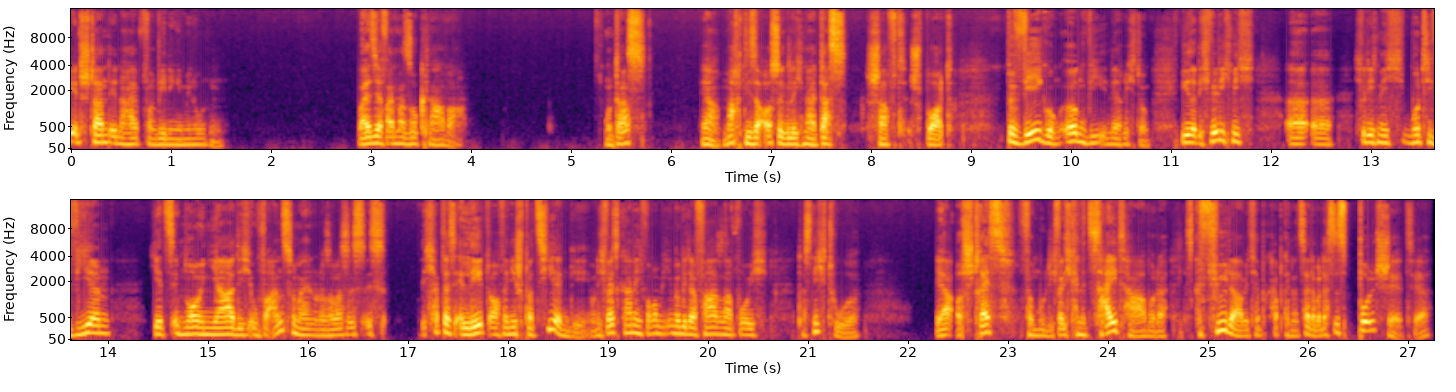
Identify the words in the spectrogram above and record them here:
Die entstand innerhalb von wenigen Minuten. Weil sie auf einmal so klar war. Und das, ja, macht diese Ausgeglichenheit, das schafft Sport Bewegung irgendwie in der Richtung. Wie gesagt, ich will dich nicht, äh, äh, ich will dich nicht motivieren, jetzt im neuen Jahr dich irgendwo anzumelden oder sowas. Es ist, ich habe das erlebt, auch wenn ich spazieren gehe. Und ich weiß gar nicht, warum ich immer wieder Phasen habe, wo ich das nicht tue. Ja, aus Stress vermutlich, weil ich keine Zeit habe oder das Gefühl habe, ich habe hab keine Zeit. Aber das ist Bullshit, ja.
